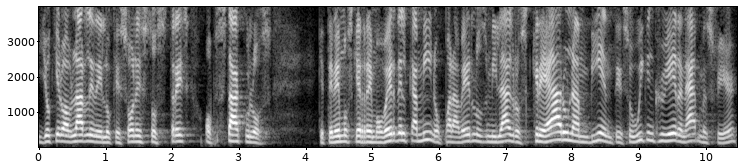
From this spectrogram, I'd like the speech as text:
Y yo quiero hablarle de lo que son estos tres obstáculos que tenemos que remover del camino para ver los milagros, crear un ambiente, so we can create an atmosphere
